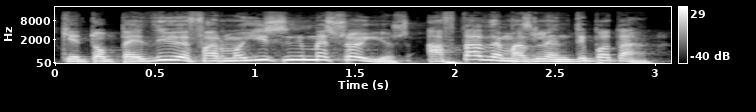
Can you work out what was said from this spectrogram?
Και το πεδίο εφαρμογής είναι η Μεσόγειος. Αυτά δεν μας λένε τίποτα.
